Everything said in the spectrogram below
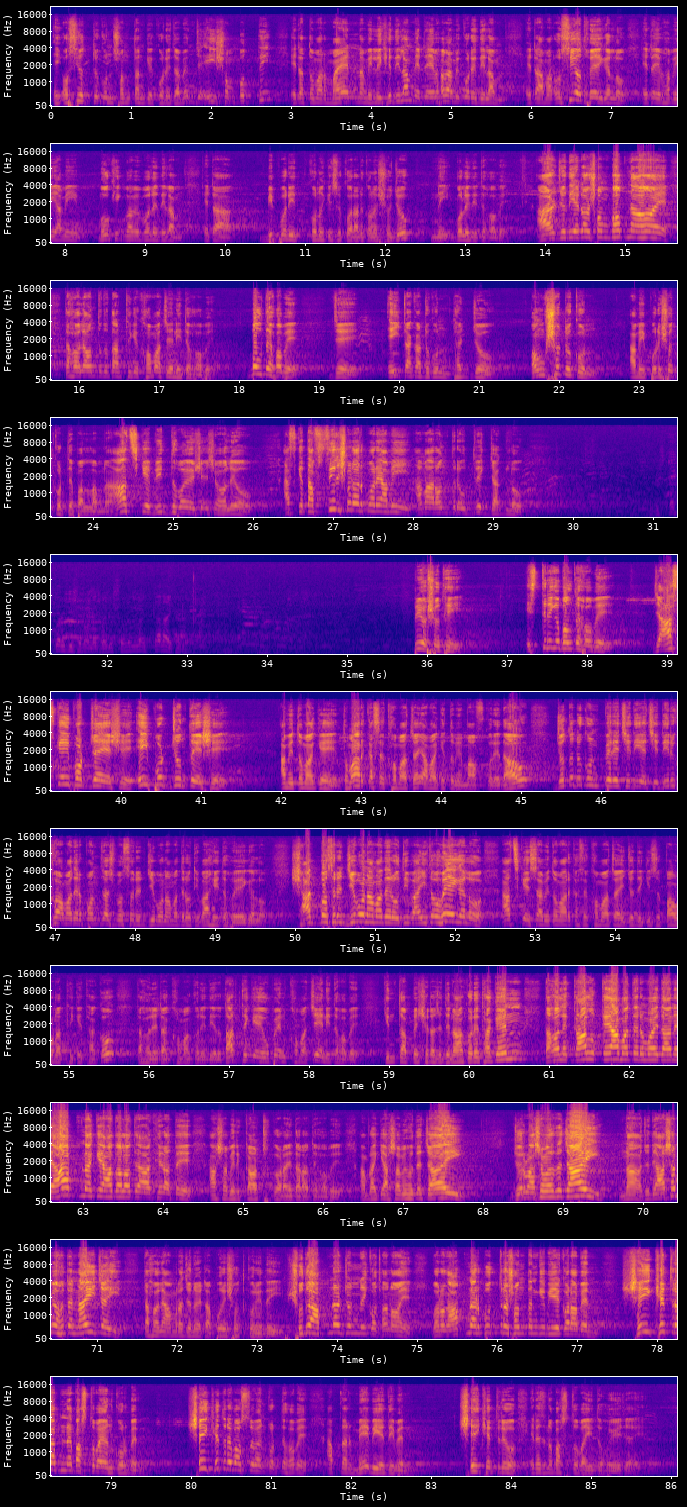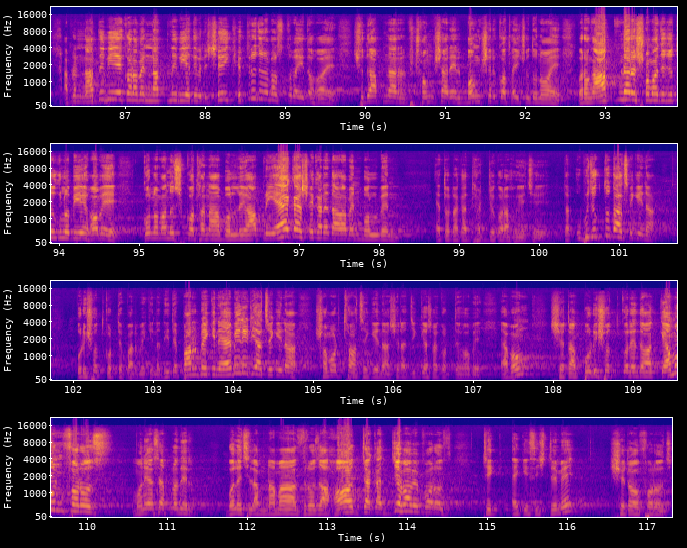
এই অসিয়তটুকুন সন্তানকে করে যাবেন যে এই সম্পত্তি, এটা তোমার মায়ের নামে লিখে দিলাম, এটা এভাবে আমি করে দিলাম, এটা আমার অসিয়ত হয়ে গেল, এটা এভাবেই আমি মৌখিকভাবে বলে দিলাম, এটা বিপরীত কোনো কিছু করার কোনো সুযোগ নেই, বলে দিতে হবে। আর যদি এটাও সম্ভব না হয়, তাহলে অন্তত তার থেকে ক্ষমা চেয়ে নিতে হবে। বলতে হবে যে এই টাকাটুকুন, ধার্য অংশটুকুন আমি পরিশোধ করতে পারলাম না। আজকে বৃদ্ধ বয়সে এসে হলেও, আজকে তাফসির শোনার পরে আমি আমার অন্তরে উদ্রেক জাগলো। প্রিয় সুধি স্ত্রীকে বলতে হবে যে আজকে এই পর্যায়ে এসে এই পর্যন্ত এসে আমি তোমাকে, তোমার কাছে ক্ষমা চাই, আমাকে তুমি মাফ করে দাও। যতটুকুন পেরেছি দিয়েছি, দীর্ঘ আমাদের পঞ্চাশ বছরের জীবন আমাদের অতিবাহিত হয়ে গেল। ষাট বছরের জীবন আমাদের অতিবাহিত হয়ে গেল। আজকে এসে আমি তোমার কাছে ক্ষমা চাই, যদি কিছু পাওনা থেকে থাকো, তাহলে এটা ক্ষমা করে দিয়ে তার থেকে ওপেন ক্ষমা চেয়ে নিতে হবে। কিন্তু আপনি সেটা যদি না করে থাকেন, তাহলে কাল কেয়ামতের ময়দানে আপনাকে আদালতে, আখেরাতে আসামির কাঠ গড়ায় দাঁড়াতে হবে। আমরা কি আসামি হতে চাই? জোর আসামি হতে চাই? না, যদি আসামি হতে নাই চাই তাহলে আমরা যেন এটা পরিশোধ করে দেই। শুধু আপনার জন্যই কথা নয়, বরং আপনার পুত্র সন্তানকে বিয়ে করাবেন। সেই ক্ষেত্রে আপনি বাস্তবায়ন করবেন। সেই ক্ষেত্রে বাস্তবায়ন করতে হবে। আপনার মেয়ে বিয়ে দিবেন। সেই ক্ষেত্রেও এটা যেন বাস্তবায়িত হয়ে যায়। আপনার নাতে বিয়ে করাবেন, নাতনি বিয়ে দেবেন, সেই ক্ষেত্রেও যেন বাস্তবায়িত হয়। শুধু আপনার সংসারের বংশের কথাই শুধু নয়, বরং আপনার সমাজে যতগুলো বিয়ে হবে, কোনো মানুষ কথা না বললে আপনি একা সেখানে দাঁড়াবেন, বলবেন এত টাকা ধার্য করা হয়েছে, তার উপযুক্ততা আছে কিনা, পরিশোধ করতে পারবে কিনা, দিতে পারবে কিনা অ্যাবিলিটি আছে কিনা সমর্থ আছে কিনা, সেটা জিজ্ঞাসা করতে হবে। এবং সেটা পরিশোধ করে দেওয়া কেমন ফরজ? মনে আছে আপনাদের? বলেছিলাম, নামাজ, রোজা, হজ জাকাত যেভাবে ফরজ, ঠিক একই সিস্টেমে সেটাও ফরজ।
